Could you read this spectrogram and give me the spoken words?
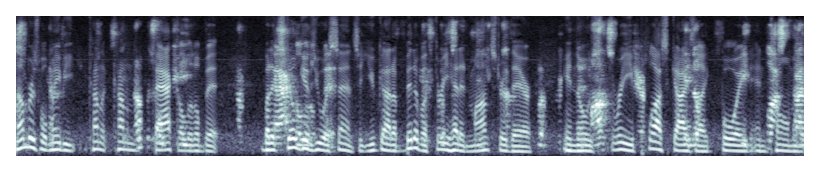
numbers will maybe kind of come back a little bit. But it still gives you a sense that you've got a bit of a three-headed monster there in those three, plus guys like Boyd and Tolman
